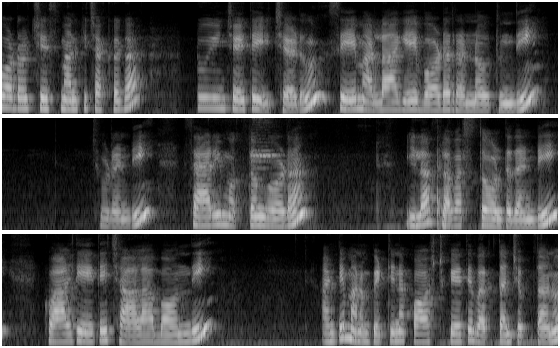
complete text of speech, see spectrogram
బార్డర్ వచ్చేసి మనకి చక్కగా టూ ఇంచ్ అయితే ఇచ్చాడు. సేమ్ అలాగే బార్డర్ రన్ అవుతుంది. చూడండి శారీ మొత్తం కూడా ఇలా ఫ్లవర్స్తో ఉంటుందండి. క్వాలిటీ అయితే చాలా బాగుంది. అంటే మనం పెట్టిన కాస్ట్కి అయితే వర్త్ అని చెప్తాను.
